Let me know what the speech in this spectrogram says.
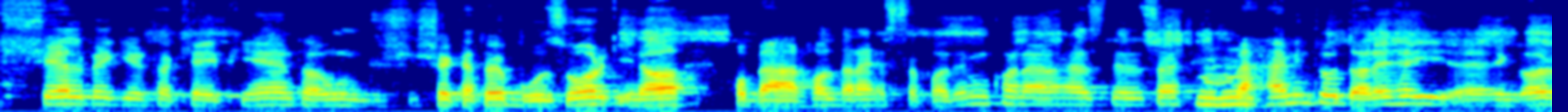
Shell بگیر تا KPN تا اون شرکت های بزرگ اینا خب به هر حال دارن استفاده می‌کنن از و همینطور داره هی انگار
